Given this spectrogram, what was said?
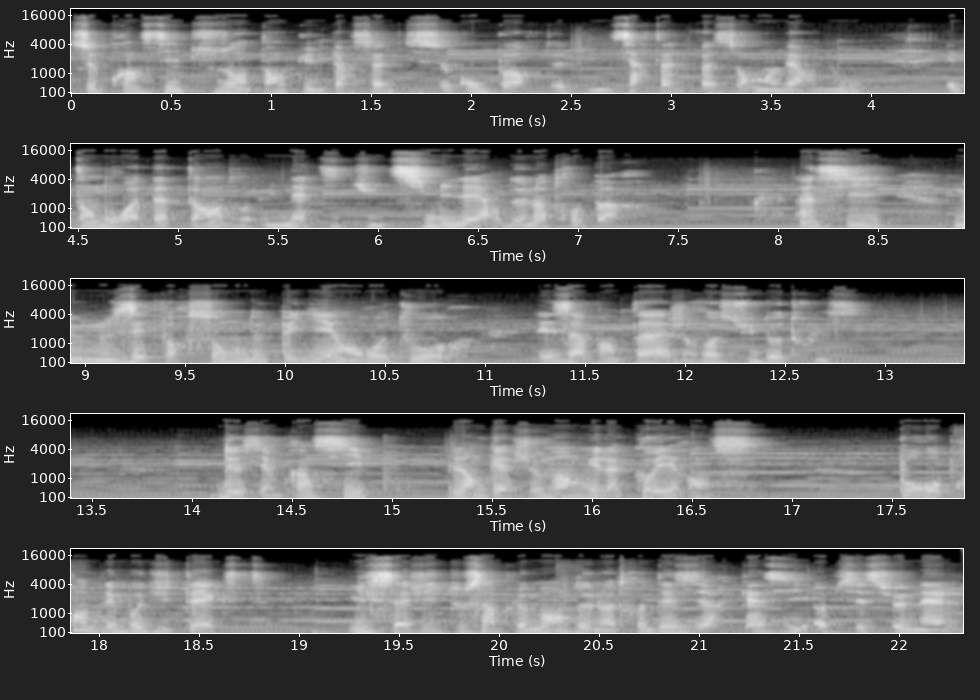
Ce principe sous-entend qu'une personne qui se comporte d'une certaine façon envers nous est en droit d'attendre une attitude similaire de notre part. Ainsi, nous nous efforçons de payer en retour les avantages reçus d'autrui. Deuxième principe, l'engagement et la cohérence. Pour reprendre les mots du texte, il s'agit tout simplement de notre désir quasi obsessionnel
